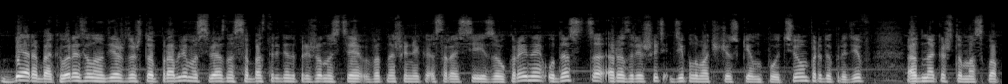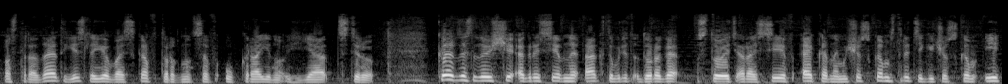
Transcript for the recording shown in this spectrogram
Бербек выразила надежду, что проблема, связанная с обострением напряженности в отношениях с Россией за Украиной, удастся разрешить дипломатическим путем, предупредив, однако, что Москва пострадает, если ее войска вторгнутся в Украину. Я цитирую. Каждый следующий агрессивный акт будет дорого стоить России в экономическом, стратегическом и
